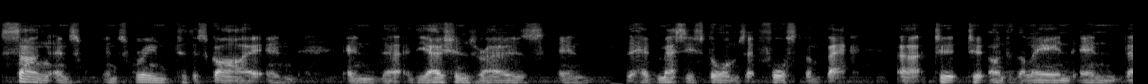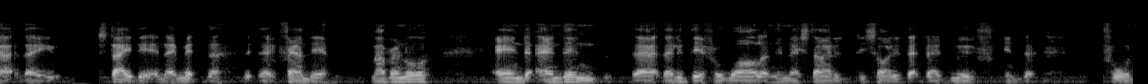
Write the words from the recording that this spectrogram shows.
sung and and screamed to the sky, and and uh, the oceans rose, and they had massive storms that forced them back uh, to to onto the land, and uh, they stayed there and they met the they found their mother-in-law and and then uh, they lived there for a while and then they started decided that they'd move into for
